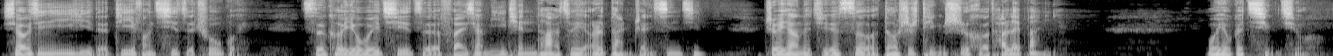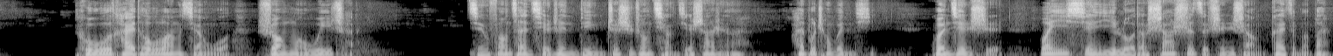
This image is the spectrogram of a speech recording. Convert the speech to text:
小心翼翼地提防妻子出轨，此刻又为妻子犯下弥天大罪而胆战心惊。这样的角色倒是挺适合他来扮演。我有个请求。土屋抬头望向我，双眸微颤。警方暂且认定这是桩抢劫杀人案。还不成问题，关键是万一嫌疑落到沙狮子身上该怎么办？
